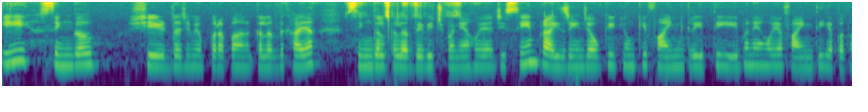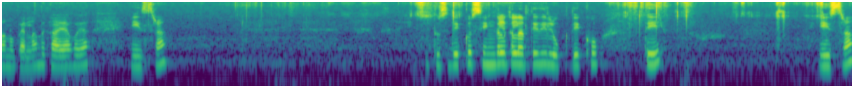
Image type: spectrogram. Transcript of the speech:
ਇਹ ਸਿੰਗਲ ਸ਼ੇਡ ਦਾ ਜਿਵੇਂ ਉੱਪਰ ਆਪਾਂ ਕਲਰ ਦਿਖਾਇਆ, ਸਿੰਗਲ ਕਲਰ ਦੇ ਵਿੱਚ ਬਣਿਆ ਹੋਇਆ ਜੀ। ਸੇਮ ਪ੍ਰਾਈਸ ਰੇਂਜ ਆਊਗੀ ਕਿਉਂਕਿ ਫਾਈਨ ਕਰੀਬ ਦੀ ਇਹ ਬਣਿਆ ਹੋਇਆ ਫਾਈਨ ਦੀ ਆਪਾਂ ਤੁਹਾਨੂੰ ਪਹਿਲਾਂ ਦਿਖਾਇਆ ਹੋਇਆ, ਇਸ ਤਰ੍ਹਾਂ। ਤੁਸੀਂ ਦੇਖੋ ਸਿੰਗਲ ਕਲਰ ਤੇ ਦੀ ਲੁੱਕ ਦੇਖੋ ਤੇ ਇਸ ਤਰ੍ਹਾਂ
